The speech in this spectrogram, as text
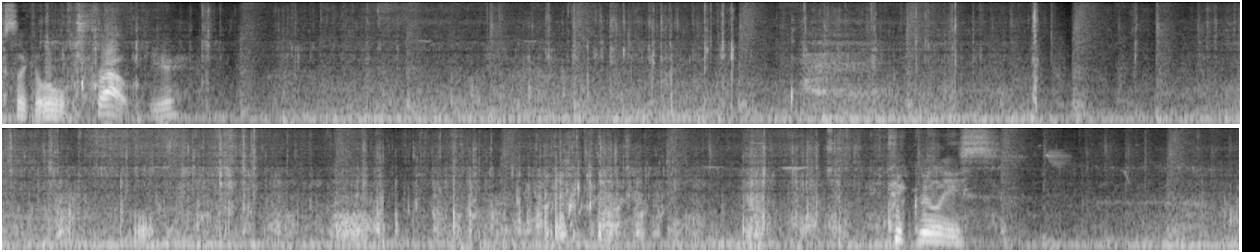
Looks like a little trout here. Quick release.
